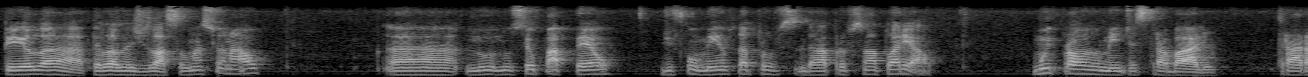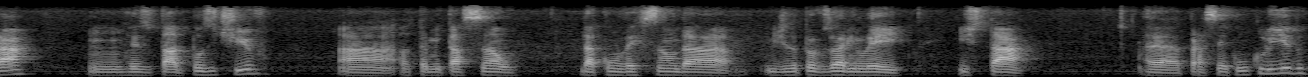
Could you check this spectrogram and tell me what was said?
pela, pela legislação nacional uh, no, no, seu papel de fomento da profissão, da profissão atuarial. Muito provavelmente esse trabalho trará um resultado positivo, a, a tramitação da conversão da medida provisória em lei está uh, para ser concluído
